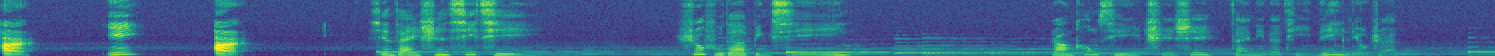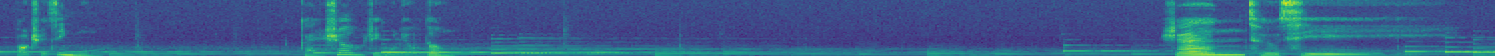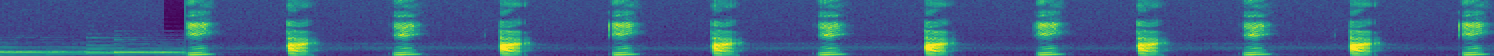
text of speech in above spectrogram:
二，一，二。现在深吸气，舒服的屏息，让空气持续在你的体内流转。保持静默，感受这股流动。深吐气，一、二、一、二、一、二、一、二、一、二、一、二、一、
